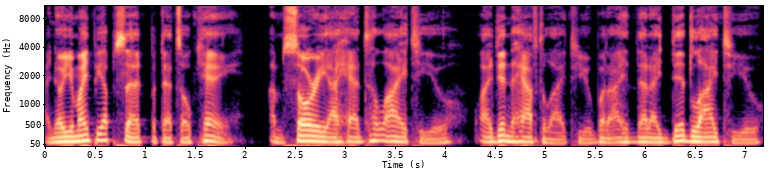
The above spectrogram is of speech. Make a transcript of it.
I know you might be upset, but that's okay. I'm sorry I had to lie to you. I didn't have to lie to you, but I that I did lie to you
